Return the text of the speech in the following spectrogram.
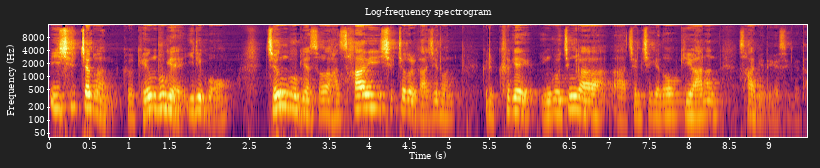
이 실적은 그 경북의 1위고 전국에서 한 4위 실적을 가지는 그런 크게 인구 증가 아, 정책에도 기여하는 사업이 되겠습니다.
